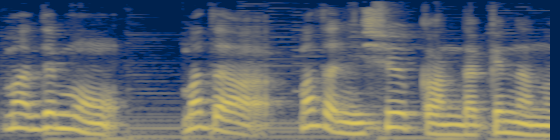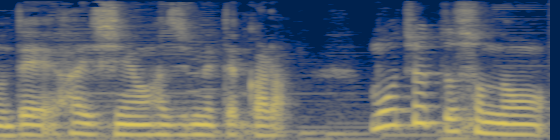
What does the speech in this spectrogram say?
まあでもまだまだ2週間だけなので配信を始めてからもうちょっとその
